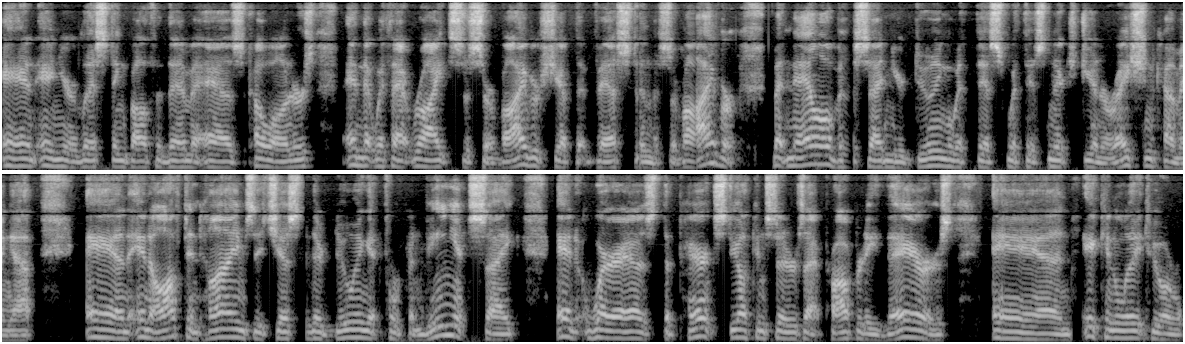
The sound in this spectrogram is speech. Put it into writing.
and and you're listing both of them as co-owners and that with that rights the survivorship that vests in the survivor but now all of a sudden you're doing with this with this next generation coming up and and oftentimes it's just they're doing it for convenience sake. And whereas the parent still considers that property theirs and it can lead to a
